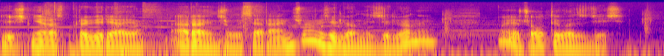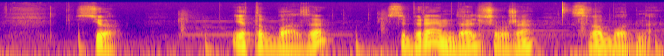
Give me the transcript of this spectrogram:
Лишний раз проверяю. Оранжевый с оранжевым, зеленый зеленый. Ну и желтый вот здесь. Все. Это база. Собираем дальше уже свободно.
